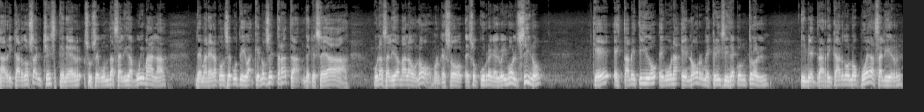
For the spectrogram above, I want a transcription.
a Ricardo Sánchez tener su segunda salida muy mala de manera consecutiva, que no se trata de que sea una salida mala o no, porque eso, eso ocurre en el béisbol, sino que está metido en una enorme crisis de control y mientras Ricardo no pueda salir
